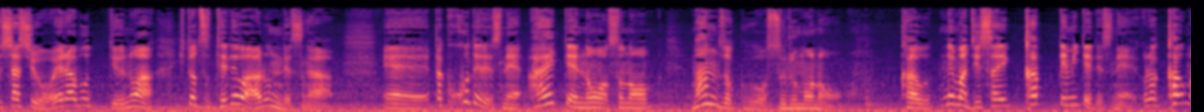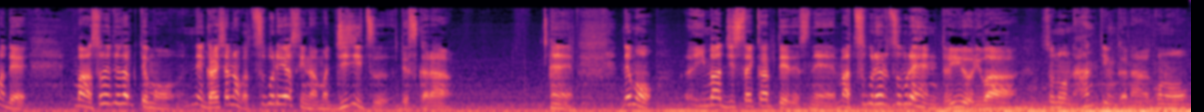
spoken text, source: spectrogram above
車種を選ぶっていうのは一つ手ではあるんですが、えー、やっぱここでですね、あえてのその満足をするものを買う。で、まあ実際買ってみてですね、これは買うまで、まあそれでなくても、ね、会社の方が潰れやすいのはま事実ですから、えー、でも、今実際買ってですね、まあ潰れる潰れへんというよりは、その、なんていうんかな、この、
